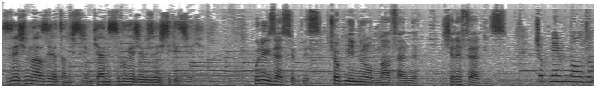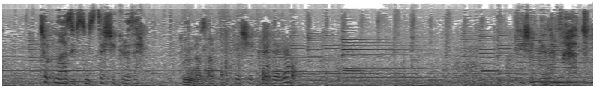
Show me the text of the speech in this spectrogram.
Size şimdi Nazlı ile tanıştırayım. Kendisi bu gece bize eşlik edecek. bu ne güzel sürpriz. Çok memnun oldum hanımefendi. Şeref verdiniz. Çok memnun oldum. Çok naziksiniz. Teşekkür ederim. Buyurun Nazlı Hanım. Teşekkür ederim. Teşekkür ederim hayatım.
